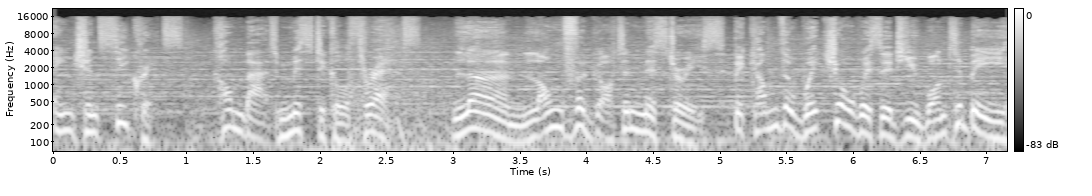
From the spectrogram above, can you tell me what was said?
ancient secrets. Combat mystical threats. Learn long forgotten mysteries. Become the witch or wizard you want to be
